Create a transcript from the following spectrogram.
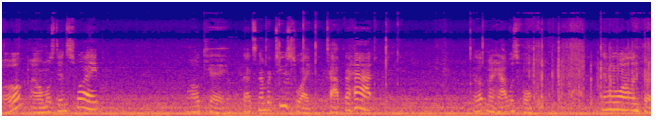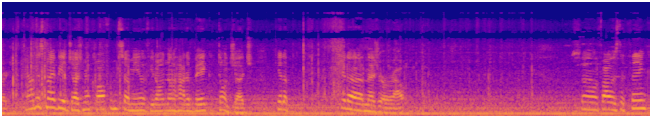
Oh, I almost didn't swipe. Okay, that's number two swipe. Tap the hat. Oh, my hat was full. Then we want one third. Now this might be a judgment call from some of you. If you don't know how to bake, don't judge. Get a get a measurer out. So if I was to think,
